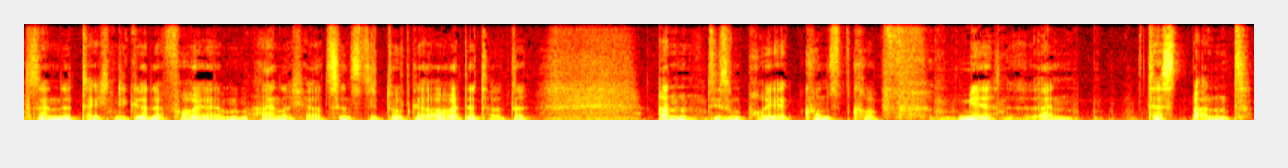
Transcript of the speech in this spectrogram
Sendetechniker, der vorher im Heinrich-Herz-Institut gearbeitet hatte, an diesem Projekt Kunstkopf mir ein Testband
